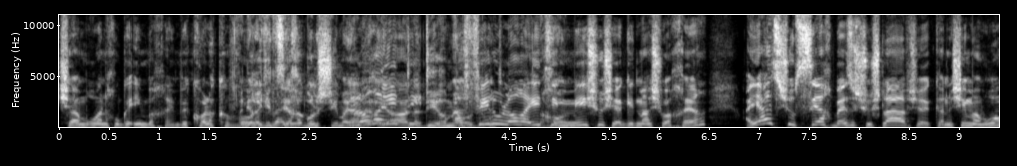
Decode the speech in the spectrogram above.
שאמרו אנחנו גאים בכם וכל הכבוד. אני ראיתי את שיח הגולשים, היה- לא היה ראיתי- נדיר מאוד אפילו לראות. לא ראיתי נכון. מישהו שיגיד משהו אחר. היה איזשהו שיח באיזשהו שלב שאנשים אמרו,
